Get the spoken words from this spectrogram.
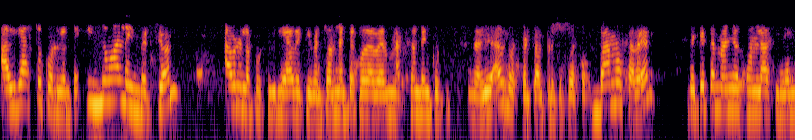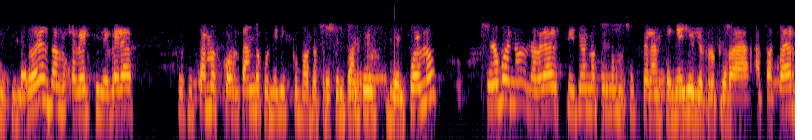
al gasto corriente y no a la inversión, abre la posibilidad de que eventualmente pueda haber una acción de inconstitucionalidad respecto al presupuesto. Vamos a ver de qué tamaño son las y los legisladores, vamos a ver si de veras pues estamos contando con ellos como representantes del pueblo. Pero bueno, la verdad es que yo no tengo mucha esperanza en ello, yo creo que va a pasar.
